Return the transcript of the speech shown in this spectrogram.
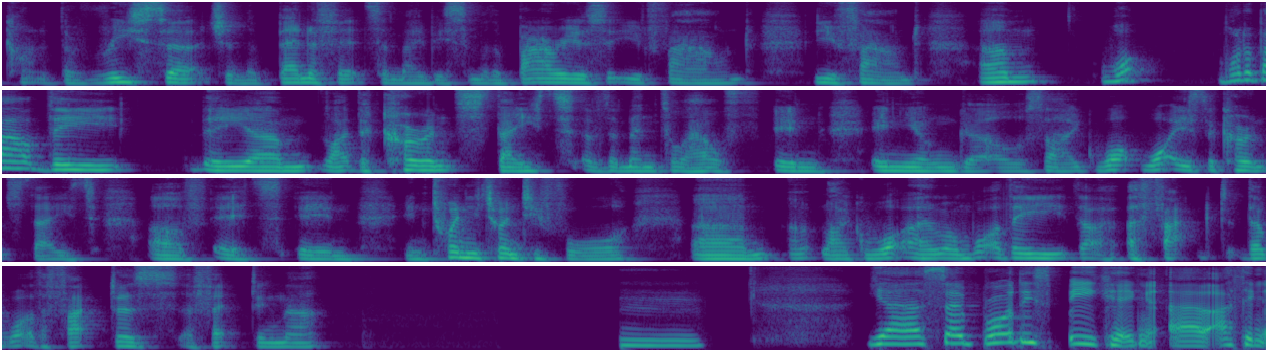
kind of the research and the benefits and maybe some of the barriers that you found you found um, what what about the the um like the current state of the mental health in in young girls like what what is the current state of it in in 2024 um like what and what are the the effect that what are the factors affecting that mm. yeah so broadly speaking uh, i think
